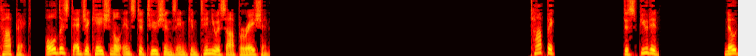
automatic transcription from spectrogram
Topic. Oldest educational institutions in continuous operation Topic. Disputed Note,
